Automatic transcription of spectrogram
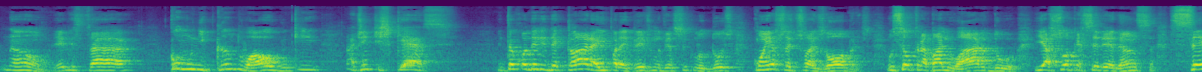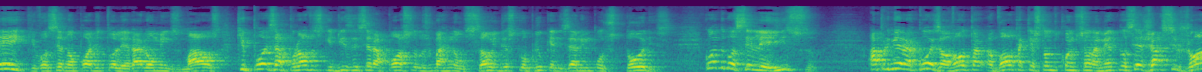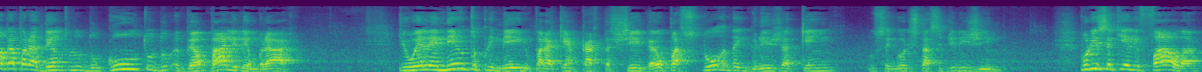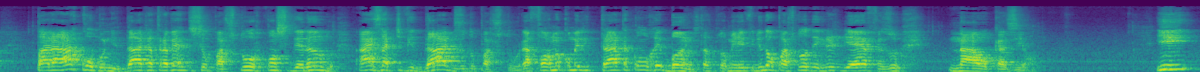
Não, ele está comunicando algo que a gente esquece. Então, quando ele declara aí para a igreja no versículo 2: Conheço as suas obras, o seu trabalho árduo e a sua perseverança. Sei que você não pode tolerar homens maus, que pôs a prova os que dizem ser apóstolos, mas não são, e descobriu que eles eram impostores. Quando você lê isso, a primeira coisa, volta, volta à questão do condicionamento, você já se joga para dentro do culto, do, vale lembrar que o elemento primeiro para quem a carta chega é o pastor da igreja a quem o Senhor está se dirigindo. Por isso é que ele fala para a comunidade através do seu pastor, considerando as atividades do pastor, a forma como ele trata com o rebanho. Estou me referindo ao pastor da igreja de Éfeso na ocasião. E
